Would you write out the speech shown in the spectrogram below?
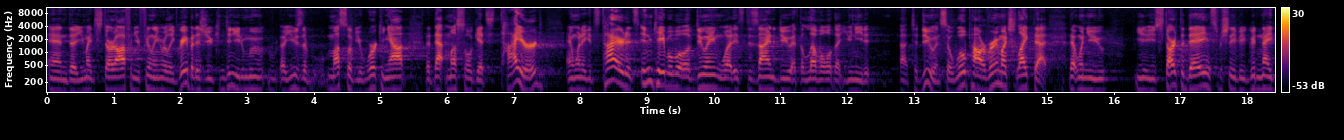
and uh, you might start off and you're feeling really great but as you continue to move uh, use the muscle of your working out that that muscle gets tired and when it gets tired it's incapable of doing what it's designed to do at the level that you need it uh, to do and so willpower very much like that that when you you, start the day, especially if you good night,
